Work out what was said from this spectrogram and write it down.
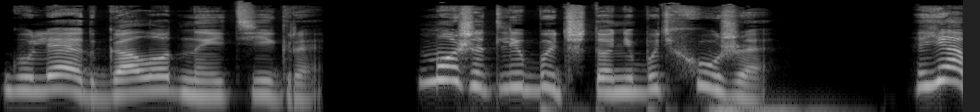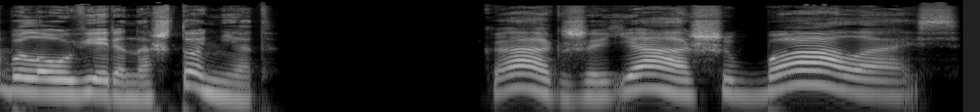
гуляют голодные тигры. Может ли быть что-нибудь хуже? Я была уверена, что нет. Как же я ошибалась!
